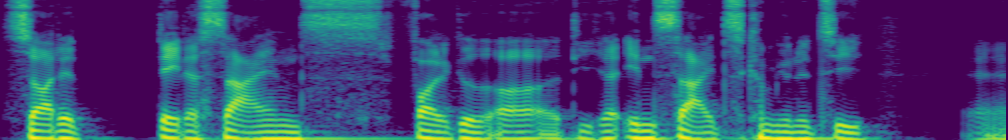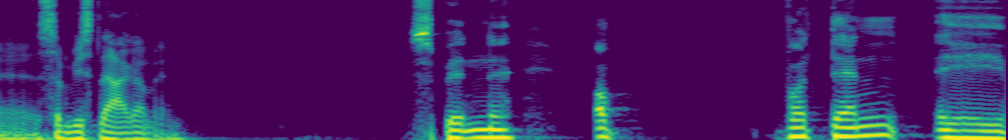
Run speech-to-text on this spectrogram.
så er det data science-folket og de her insights-community, øh, som vi snakker med. Spændende. Hvordan, øh,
